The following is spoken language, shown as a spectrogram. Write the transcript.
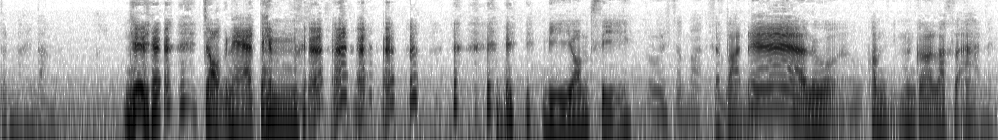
ต้นไม้บัง จอกแหนเต็มหมีย้อมสีโอ้ยสะบัดสะบัดแน่รู้ความมันก็รักสะอาดนะ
